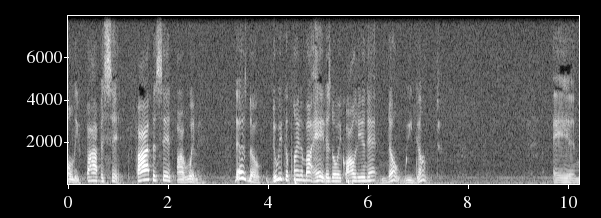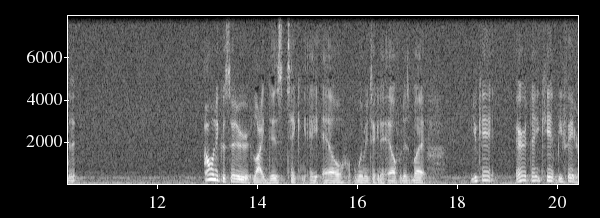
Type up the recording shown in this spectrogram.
only 5% 5% are women there's no do we complain about hey there's no equality in that no we don't and I only consider like this taking a L, women taking an L for this, but you can't everything can't be fair.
